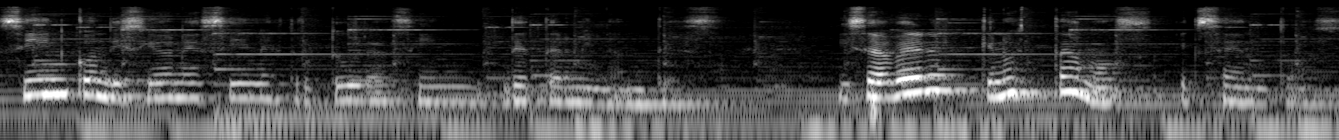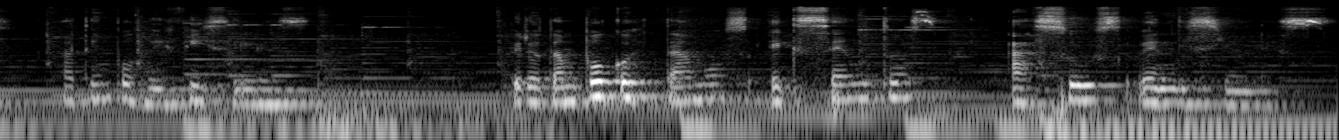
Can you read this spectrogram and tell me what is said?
sin condiciones, sin estructuras, sin determinantes. Y saber que no estamos exentos a tiempos difíciles, pero tampoco estamos exentos a sus bendiciones.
